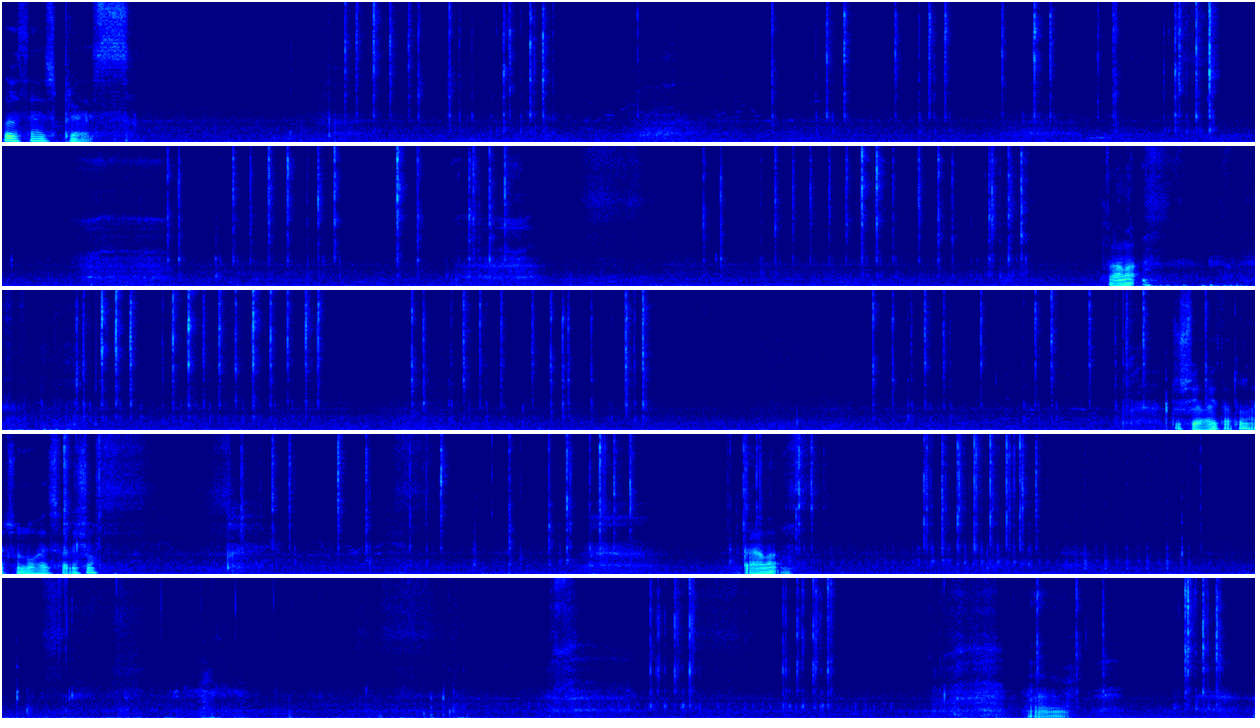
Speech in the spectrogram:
Luther's Press. Sama. I don't actually know his finisher. Damn it.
